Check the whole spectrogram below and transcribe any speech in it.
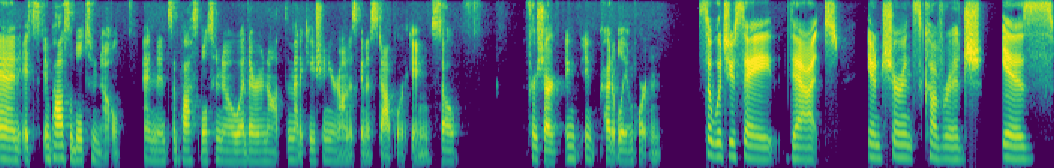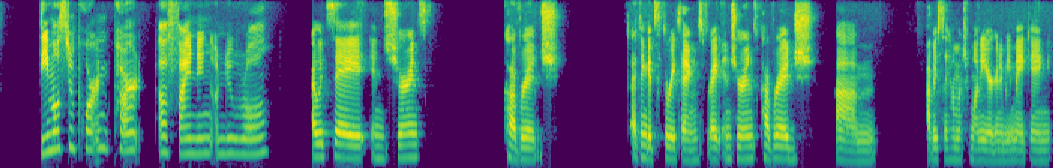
and it's impossible to know. And it's impossible to know whether or not the medication you're on is going to stop working. So, for sure, in- incredibly important. So, would you say that insurance coverage is the most important part of finding a new role? I would say insurance coverage. I think it's three things, right? Insurance coverage, um, obviously how much money you're going to be making,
